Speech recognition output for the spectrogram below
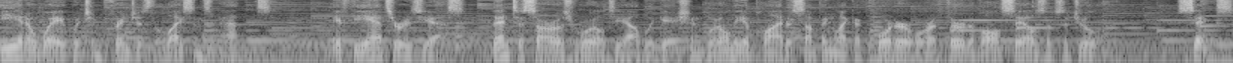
E in a way which infringes the license patents. If the answer is yes, then Tesaro's royalty obligation would only apply to something like a quarter or a third of all sales of Zejula. 6.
